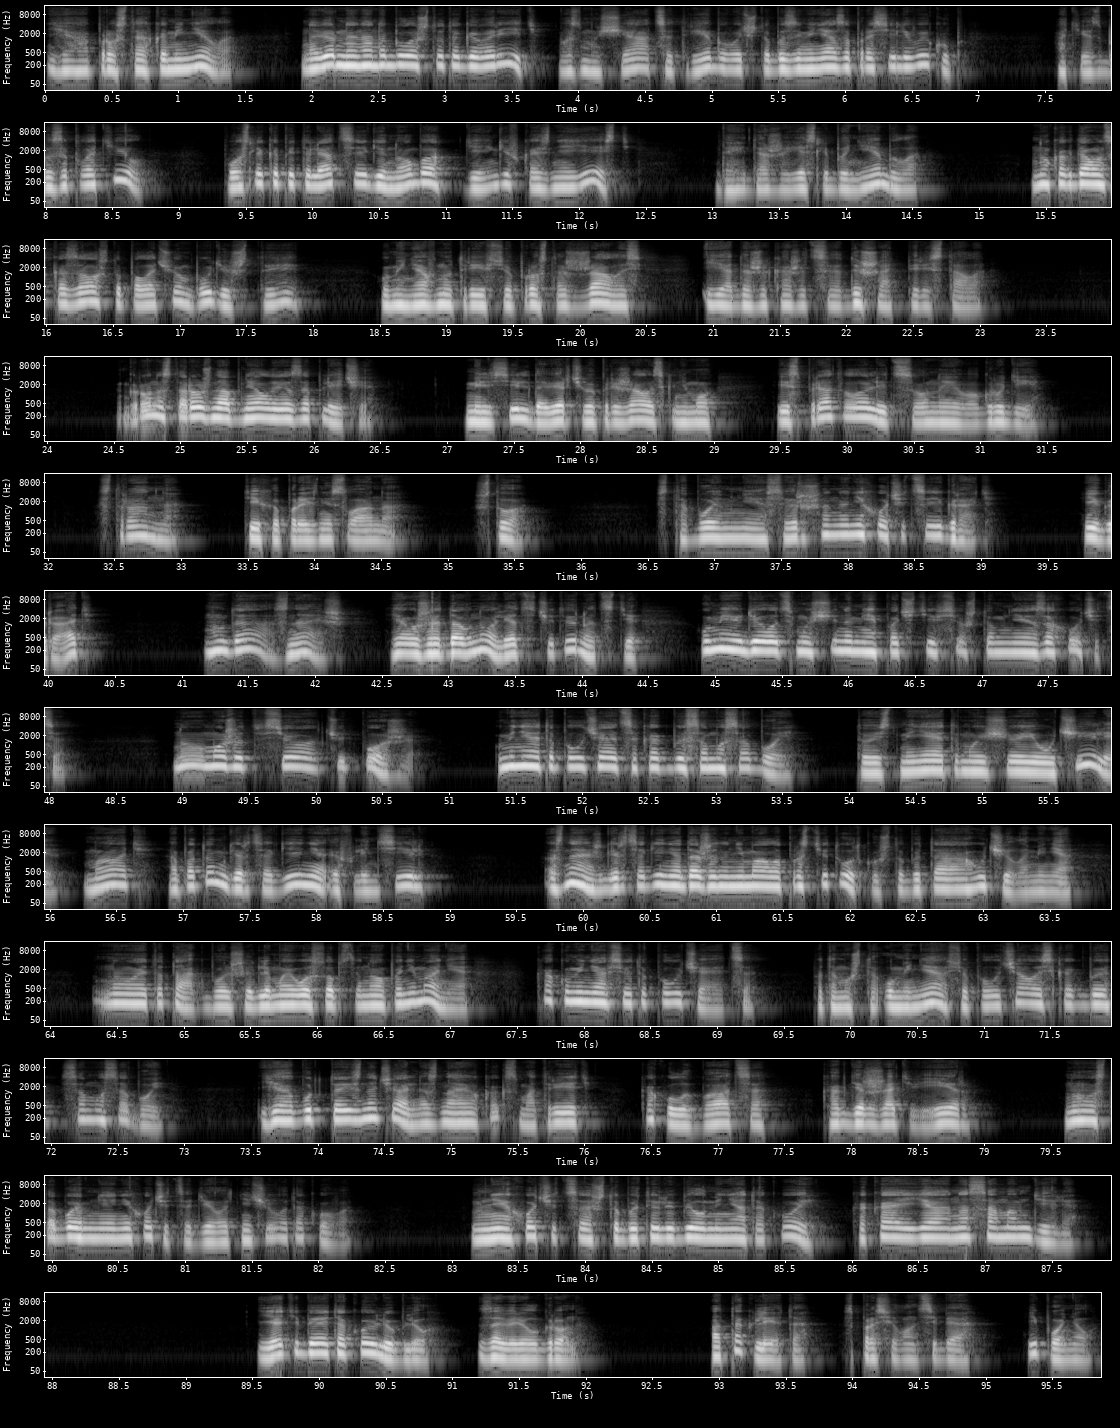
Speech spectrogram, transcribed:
«Я просто окаменела. Наверное, надо было что-то говорить, возмущаться, требовать, чтобы за меня запросили выкуп. Отец бы заплатил. После капитуляции Геноба деньги в казне есть. Да и даже если бы не было, но когда он сказал, что палачом будешь ты, у меня внутри все просто сжалось, и я даже, кажется, дышать перестала. Грон осторожно обнял ее за плечи. Мельсиль доверчиво прижалась к нему и спрятала лицо на его груди. «Странно», – тихо произнесла она. «Что?» «С тобой мне совершенно не хочется играть». «Играть?» «Ну да, знаешь, Я уже давно, лет с 14, умею делать с мужчинами почти все, что мне захочется. Ну, может, все чуть позже. У меня это получается как бы само собой. То есть меня этому еще и учили, мать, а потом герцогиня Эфлинсиль. Знаешь, герцогиня даже нанимала проститутку, чтобы та учила меня. Но это так, больше для моего собственного понимания, как у меня все это получается. Потому что у меня все получалось как бы само собой. Я будто изначально знаю, как смотреть, как улыбаться, как держать веер. Но с тобой мне не хочется делать ничего такого. Мне хочется, чтобы ты любил меня такой, какая я на самом деле». «Я тебя и такой люблю», – заверил Грон. «А так ли это?» – спросил он себя. И понял.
